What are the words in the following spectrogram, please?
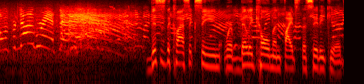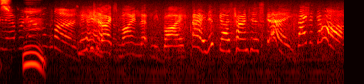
and he's holding for dog ransom. Yeah. This is the classic scene where Billy Coleman fights the city kids. Mmm. These guys mine let me buy. Hey, this guy's trying to escape. Save the dog.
